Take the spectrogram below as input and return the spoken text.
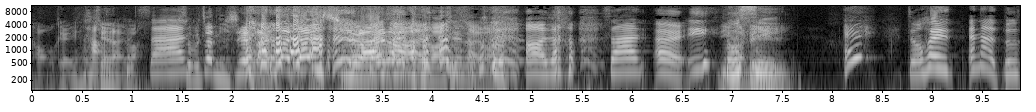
好，OK，你好，先来吧，三什，么叫你先来？大家一起来先啦。来吧，先来吧。啊，然后三二一，Lucy，怎么会？哎，那 Lu，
